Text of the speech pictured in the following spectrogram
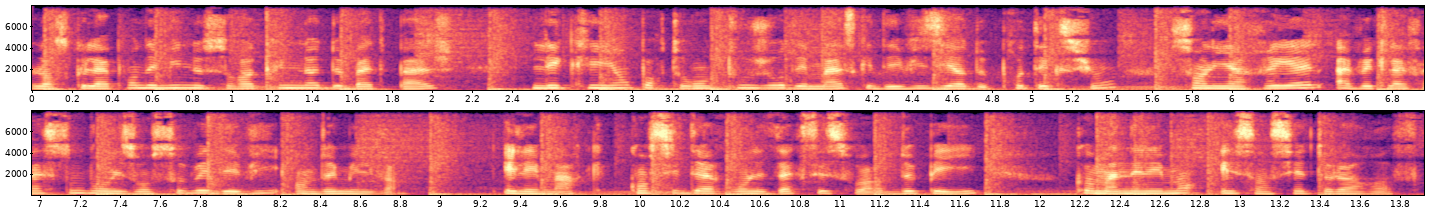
lorsque la pandémie ne sera qu'une note de bas de page, les clients porteront toujours des masques et des visières de protection sans lien réel avec la façon dont ils ont sauvé des vies en 2020 et les marques considéreront les accessoires de pays comme un élément essentiel de leur offre.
